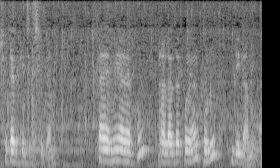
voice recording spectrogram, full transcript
সেটা ভেজেছিলাম। তাই আমি আর এখন আলাদা করে আর হলুদ দিলাম না।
